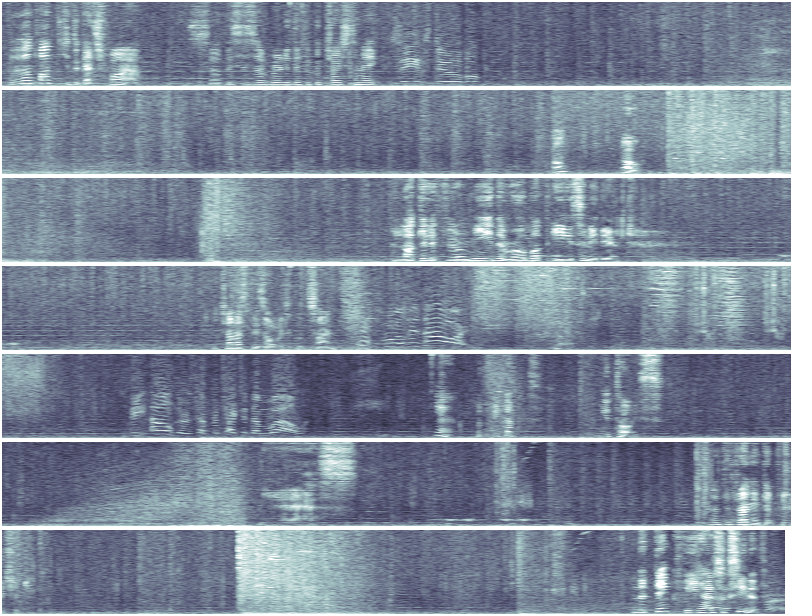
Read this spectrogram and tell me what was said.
But I don't want you to catch fire, so this is a really difficult choice to make. Seems doable. Don't. Oh. Luckily for me, the robot is an idiot. Which honestly is always a good sign. This world is ours. The elders have protected them well. Yeah, but we got new toys. Yes. And the dragon can finish it. And I think we have succeeded. Confirmed.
